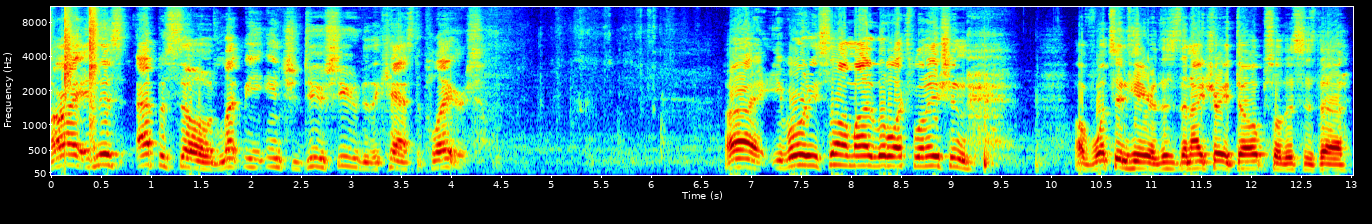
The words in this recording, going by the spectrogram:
All right, in this episode, let me introduce you to the cast of players. All right, you've already saw my little explanation of what's in here. This is the nitrate dope, so this is the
